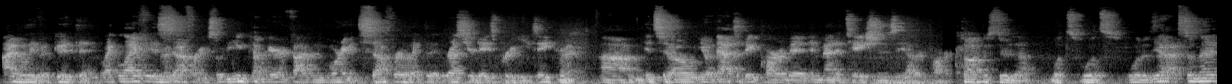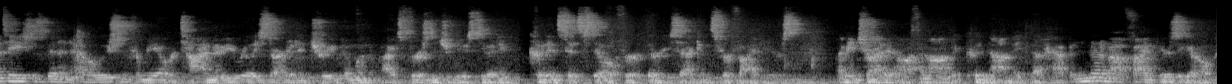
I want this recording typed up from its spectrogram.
I believe a good thing. Like life is Right. suffering. So when you can come here at five in the morning and suffer, like the rest of your day is pretty easy. Right. Um, and so, you know, that's a big part of it, and meditation is the other part. Talk us through that. What's what's what is Yeah, so meditation has been an evolution for me over time. I mean, really started in treatment when I was first introduced to it and couldn't sit still for 30 seconds for five years. I mean, tried it off and on, but could not make that happen. And then about five years ago,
